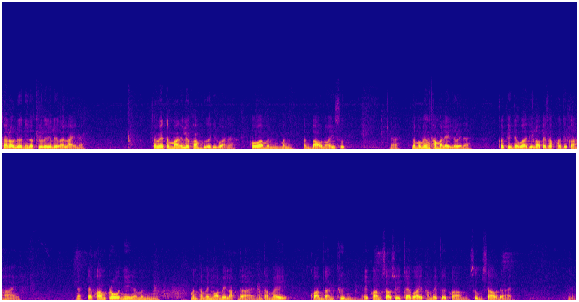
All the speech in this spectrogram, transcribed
ถ้าเราเลือกนี่เราคิดว่าเราจะเลือกอะไรนะถ้าเวตมานี่เลือกความเบื่อดีกว่านะเพราะว่ามันมันมันเบาน้อยที่สุดนะ แล้วมันไม่ต้องทำอะไรเลยนะ ก็เพียงแต่ว่าเดี๋ยวรอไปสักพักเดี๋ยวก็หายนะแต่ความโกรธนี่นะมันมันทำให้นอนไม่หลับได้ มันทำให้ความดันขึ้น ไอ้ความเศร้าเสียใจก็อาจจะทำให้เกิดความซึมเศร้าได้นะ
